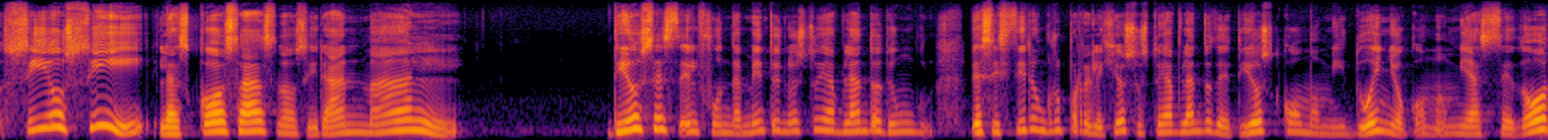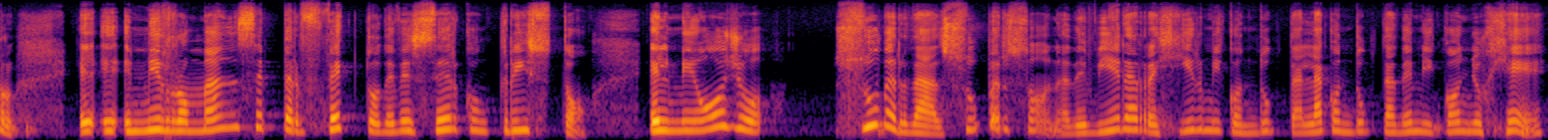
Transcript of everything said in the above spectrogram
sí o sí, las cosas nos irán mal. Dios es el fundamento y no estoy hablando de, un, asistir a un grupo religioso, estoy hablando de Dios como mi dueño, como mi hacedor. En, e, en mi romance perfecto debe ser con Cristo. El meollo su verdad, su persona debiera regir mi conducta, la conducta de mi cónyuge,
